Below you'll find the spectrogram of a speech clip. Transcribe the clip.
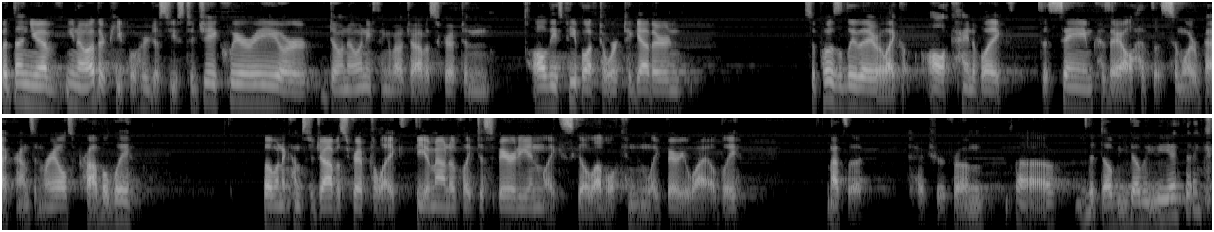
but then you have you know other people who are just used to jQuery or don't know anything about JavaScript and all these people have to work together and supposedly they are like all kind of like the same because they all have the similar backgrounds in Rails probably. But when it comes to JavaScript, like the amount of like disparity and like skill level can like vary wildly. That's a picture from uh, the WWE, I think.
